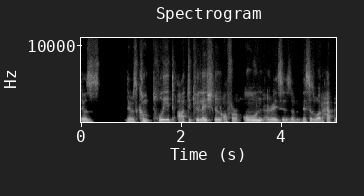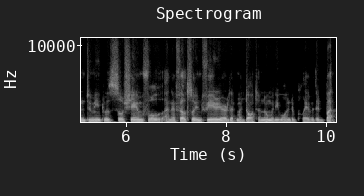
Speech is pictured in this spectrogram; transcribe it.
there was there was complete articulation of her own racism. This is what happened to me. It was so shameful, and I felt so inferior that my daughter, nobody wanted to play with it. But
